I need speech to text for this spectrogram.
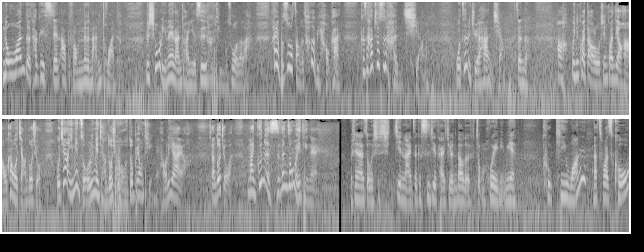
No wonder 他可以 stand up from 那个男团。 修理那男团也是 挺不错的啦。他也不是说长得特别好看，可是他就是很强。我真的觉得他很强，真的。好，我已经快到了，我先关掉哈。我看我讲多久？我这样一面走一面讲多久都不用停哎，好厉害啊！讲多久啊？My goodness，十分钟没停哎。我现在走进来这个世界跆拳道的总会里面。Cookie One，that's what it's called.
